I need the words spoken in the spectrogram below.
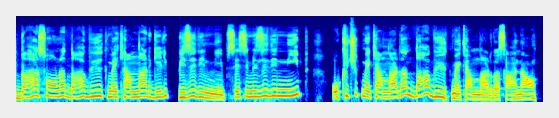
Daha sonra daha büyük mekanlar gelip bizi dinleyip, sesimizi dinleyip o küçük mekanlardan daha büyük mekanlarda sahne almaya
